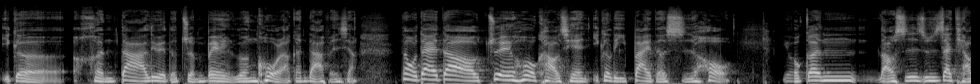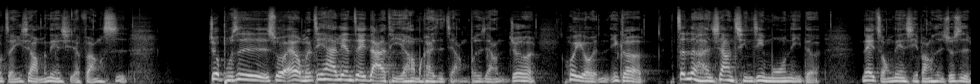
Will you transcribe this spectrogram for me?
一个很大略的准备轮廓了，跟大家分享。那我带到最后考前一个礼拜的时候，有跟老师就是再调整一下我们练习的方式，就不是说哎，我们今天来练这一大题，然后我们开始讲，不是这样，就会有一个真的很像情境模拟的那种练习方式，就是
